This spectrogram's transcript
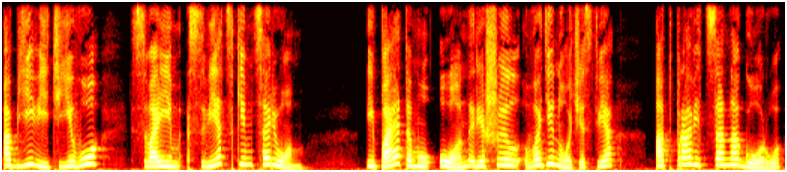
объявить его своим светским царем. И поэтому он решил в одиночестве отправиться на гору,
